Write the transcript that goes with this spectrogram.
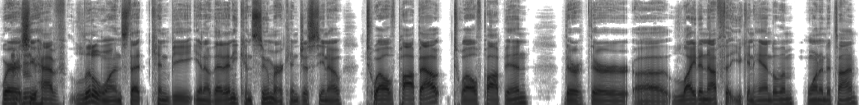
Whereas Mm-hmm. you have little ones that can be, you know, that any consumer can just, you know, twelve pop out, twelve pop in. They're they're uh, light enough that you can handle them one at a time.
